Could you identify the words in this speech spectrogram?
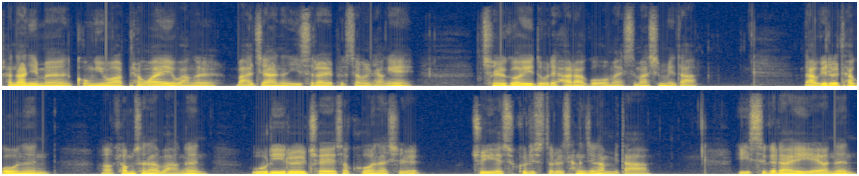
하나님은 공의와 평화의 왕을 맞이하는 이스라엘 백성을 향해 즐거이 노래하라고 말씀하십니다. 나귀를 타고 오는 어, 겸손한 왕은 우리를 죄에서 구원하실 주 예수 그리스도를 상징합니다. 이 스그라의 예언은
